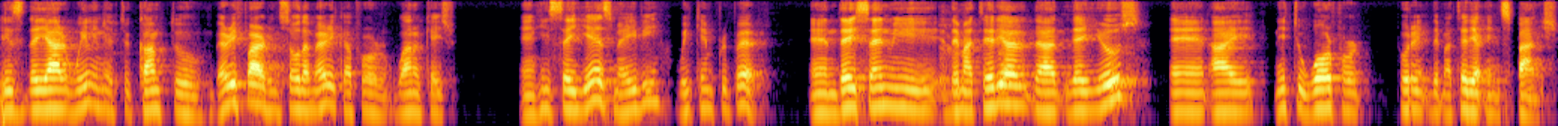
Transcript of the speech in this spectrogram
if they are willing to come to very far in South America for one occasion. And he said, yes, maybe we can prepare. And they send me the material that they use, and I need to work for putting the material in Spanish.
